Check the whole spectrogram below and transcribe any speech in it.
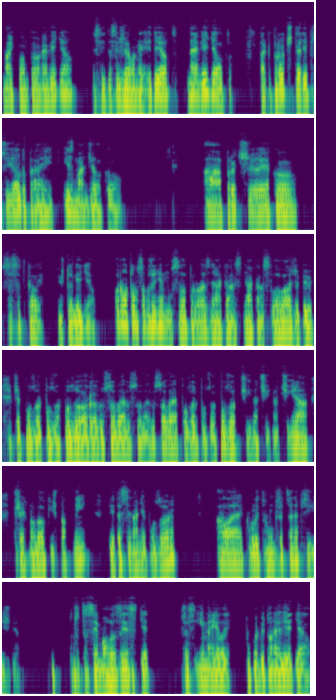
Mike Pompeo nevěděl? Myslíte si, že on je idiot? Nevěděl to. Tak proč tedy přijel do Prahy i s manželkou? A proč eh, jako se setkali, když to věděl? On o tom samozřejmě musel pronést nějaká, nějaká slova, že, by, že pozor, pozor, pozor, rusové, rusové, rusové, pozor, pozor, pozor, Čína, Čína, Čína, všechno velký špatný, dejte si na ně pozor ale kvůli tomu přece nepřijížděl. Přece si mohl zjistit přes e-maily, pokud by to nevěděl,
